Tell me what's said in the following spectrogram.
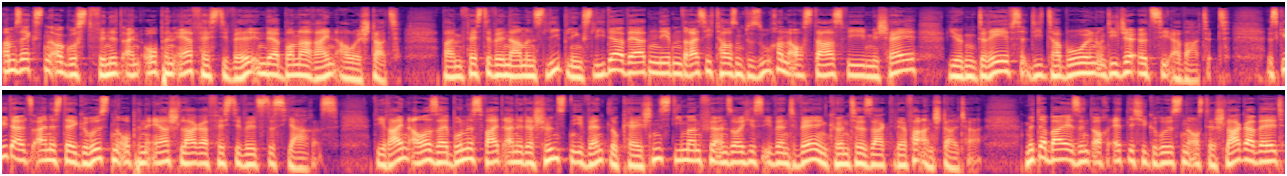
Am 6. August findet ein Open-Air-Festival in der Bonner Rheinaue statt. Beim Festival namens Lieblingslieder werden neben 30.000 Besuchern auch Stars wie Michelle, Jürgen Drews, Dieter Bohlen und DJ Ötzi erwartet. Es gilt als eines der größten Open-Air-Schlager-Festivals des Jahres. Die Rheinaue sei bundesweit eine der schönsten Event-Locations, die man für ein solches Event wählen könnte, sagte der Veranstalter. Mit dabei sind auch etliche Größen aus der Schlagerwelt,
